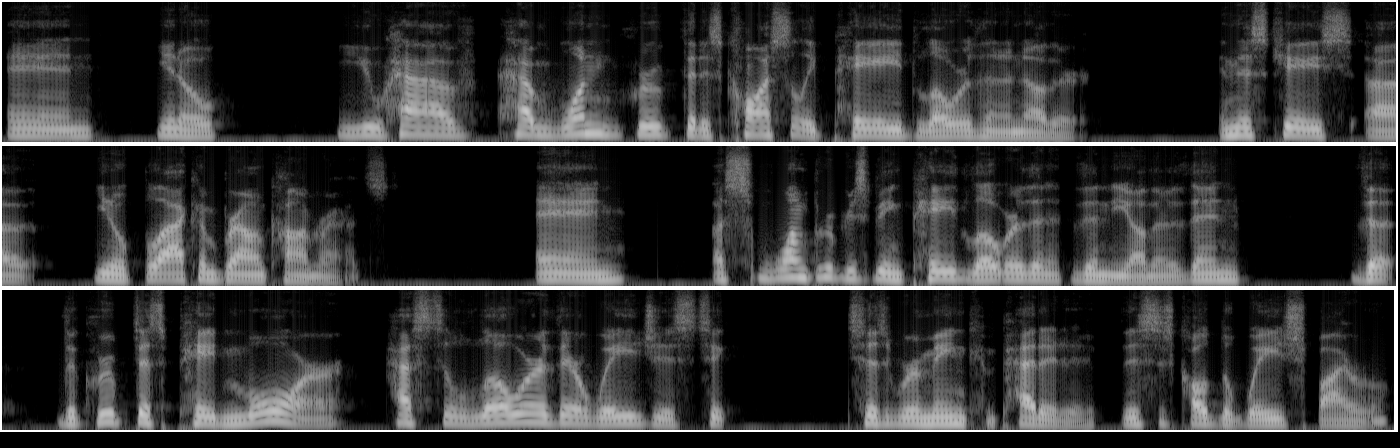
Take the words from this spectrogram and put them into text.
And, you know, you have have one group that is constantly paid lower than another. In this case, uh, you know, black and brown comrades. And a, one group is being paid lower than, than the other. Then the the group that's paid more has to lower their wages to to remain competitive. This is called the wage spiral,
